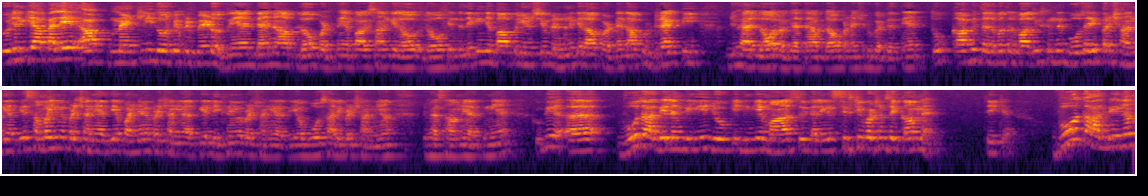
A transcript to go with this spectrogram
تو جن کی آپ پہلے آپ مینٹلی طور پہ پریپیئرڈ ہوتے ہیں دین آپ لا پڑھتے ہیں، پاکستان کے لا لا کے اندر۔ لیکن جب آپ یونیورسٹی آف لنڈن کے لا پڑھتے ہیں، تو آپ کو ڈائریکٹ ہی جو ہے لا لگ جاتا ہے، آپ لا پڑھنا شروع کر دیتے ہیں۔ تو کافی طلبہ طلبات اس کے اندر بہت ساری پریشانی آتی ہے سمجھ میں پریشانی آتی ہے پڑھنے میں پریشانی آتی ہے لکھنے میں پریشانی آتی ہے بہت ساری پریشانیاں جو ہے سامنے آتی ہیں۔ کیونکہ وہ طالب علم کے لیے جو کہ جن کے مارکس کہیں گے سکسٹی پرسینٹ سے کم ہے ٹھیک ہے۔ وہ طالب علم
